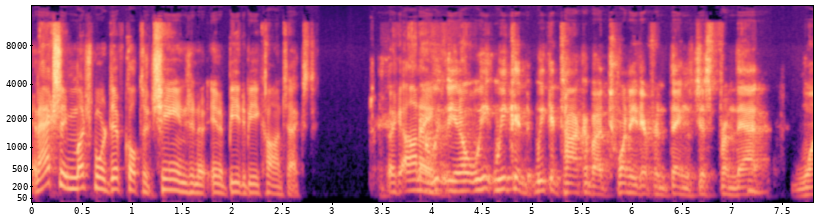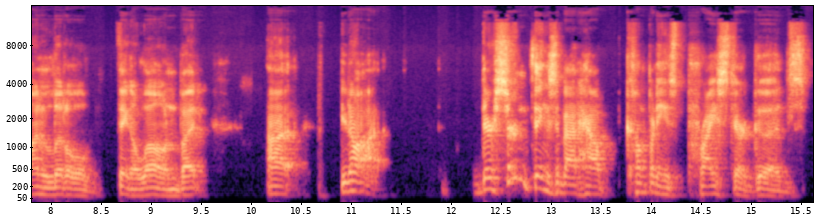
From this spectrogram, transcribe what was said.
and actually much more difficult to change in a, in a B2B context. Like on a, you know, we, we could we could talk about 20 different things just from that one little thing alone. But uh, you know, there's certain things about how companies price their goods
